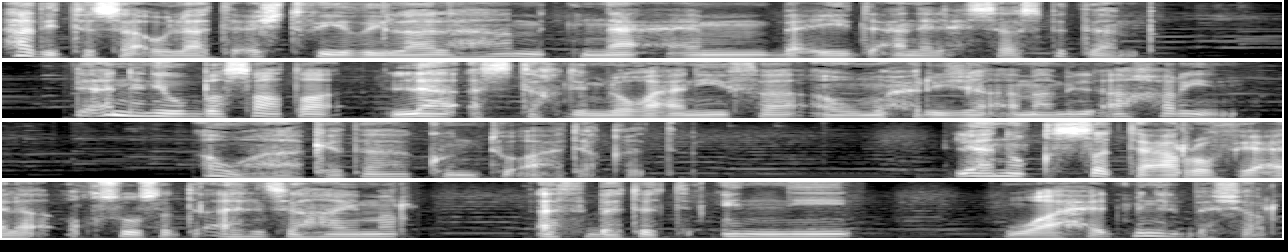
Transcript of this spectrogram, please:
هذه التساؤلات عشت في ظلالها متنعم بعيد عن الإحساس بالذنب لأنني ببساطة لا أستخدم لغة عنيفة أو محرجة أمام الآخرين أو هكذا كنت أعتقد لأن قصة تعرفي على أقصوصة ألزهايمر أثبتت أني واحد من البشر.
